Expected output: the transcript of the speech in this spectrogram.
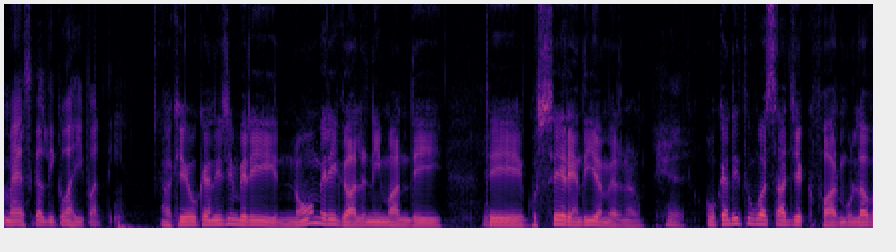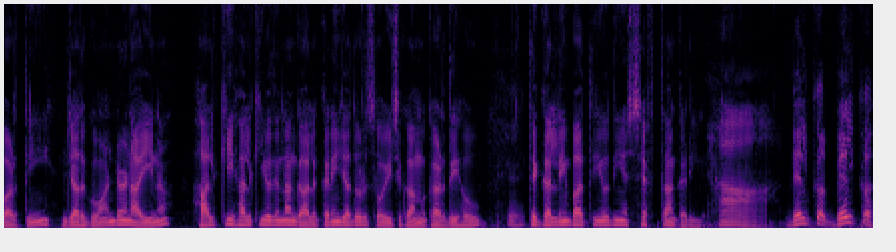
ਮੈਂ ਇਸ ਗੱਲ ਦੀ ਗਵਾਹੀ ਭਰਦੀ ਹਾਂ। ਆਖੇ ਉਹ ਕਹਿੰਦੀ ਜੀ ਮੇਰੀ ਨੋ ਮੇਰੀ ਗੱਲ ਨਹੀਂ ਮੰਨਦੀ ਤੇ ਗੁੱਸੇ ਰਹਿੰਦੀ ਆ ਮੇਰੇ ਨਾਲ। ਉਹ ਕਹਿੰਦੀ ਤੂੰ ਬਸ ਅੱਜ ਇੱਕ ਫਾਰਮੂਲਾ ਵਰਤੀ ਜਦ ਗਵਾਂਢਣ ਆਈ ਨਾ ਹਲਕੀ ਹਲਕੀ ਉਹਦੇ ਨਾਲ ਗੱਲ ਕਰੀ ਜਦੋਂ ਰਸੋਈ 'ਚ ਕੰਮ ਕਰਦੀ ਹੋਊ ਤੇ ਗੱਲਾਂ ਬਾਤੀ ਉਹਦੀਆਂ ਸਿਫਤਾਂ ਕਰੀ। ਹਾਂ ਬਿਲਕੁਲ ਬਿਲਕੁਲ।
